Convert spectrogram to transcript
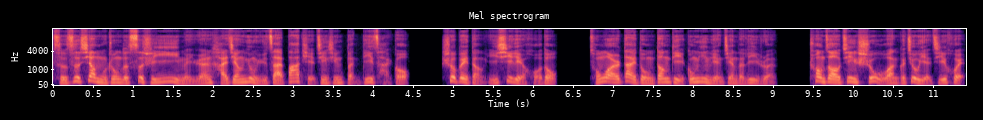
此次项目中的四十一亿美元还将用于在巴铁进行本地采购、设备等一系列活动，从而带动当地供应链间的利润。创造近十五万个就业机会。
